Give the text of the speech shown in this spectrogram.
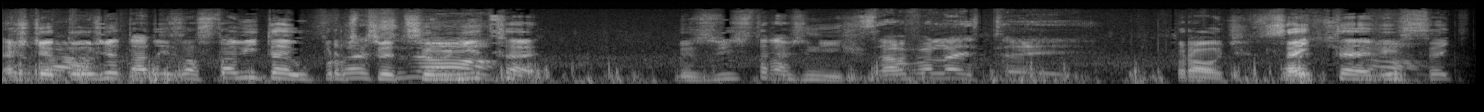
ještě to, že tady zastavíte uprostřed silnice, bez výstražných. Zavolejte ji. Proč? Seďte, vy seďte.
